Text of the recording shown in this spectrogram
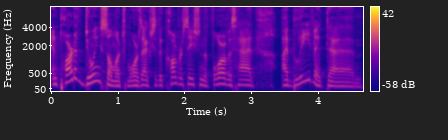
and part of doing so much more is actually the conversation the four of us had. I believe at. Um,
